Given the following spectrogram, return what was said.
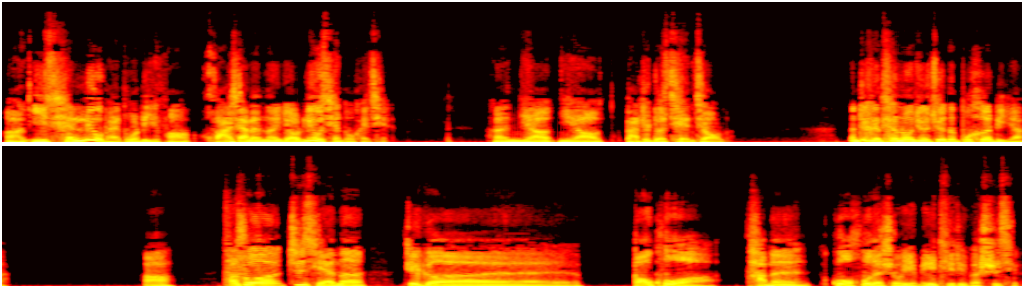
啊，一千六百多立方划下来呢要六千多块钱，啊你要你要把这个钱交了，那这个听众就觉得不合理啊，啊他说之前呢这个包括他们过户的时候也没提这个事情，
